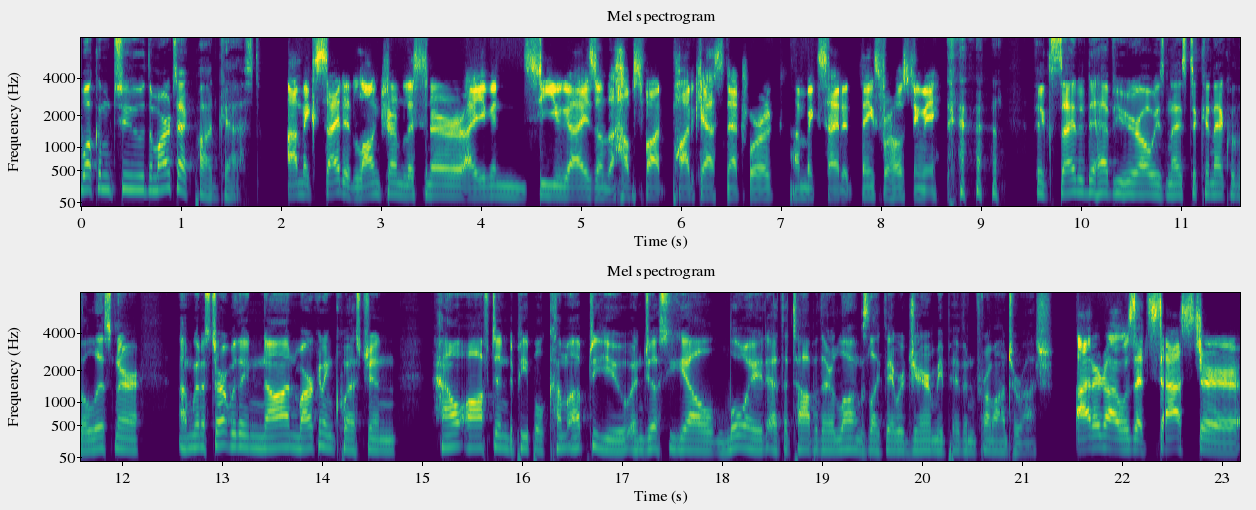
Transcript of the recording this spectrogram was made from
welcome to the Martech podcast. I'm excited, long term listener. I even see you guys on the HubSpot podcast network. I'm excited. Thanks for hosting me. excited to have you here. Always nice to connect with a listener. I'm going to start with a non marketing question. How often do people come up to you and just yell Lloyd at the top of their lungs like they were Jeremy Piven from Entourage? I don't know. I was at SaaStr.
